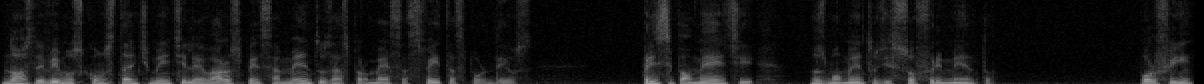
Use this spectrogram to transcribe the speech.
nós devemos constantemente levar os pensamentos às promessas feitas por Deus, principalmente nos momentos de sofrimento. Por fim,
